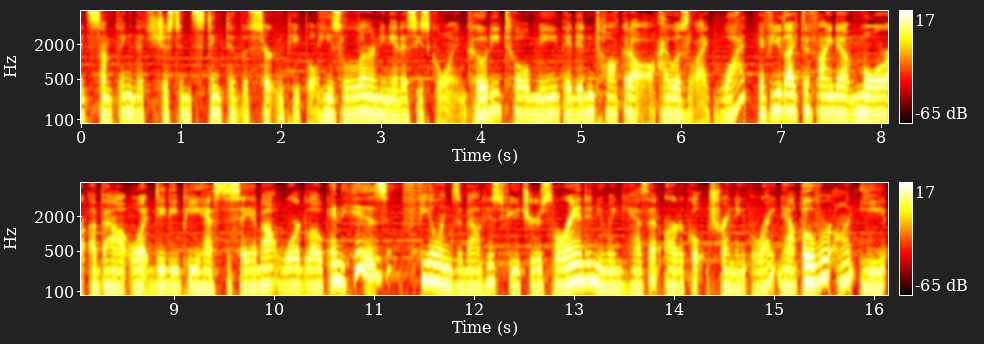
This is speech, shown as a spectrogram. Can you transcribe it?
It's something that's just instinctive with certain people. He's learning it as he's going. Cody told me they didn't talk at all. I was like, what? If you'd like to find out more about what DDP has to say about Wardlow and his feelings about his futures, Brandon Ewing has that article trending right now over on E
